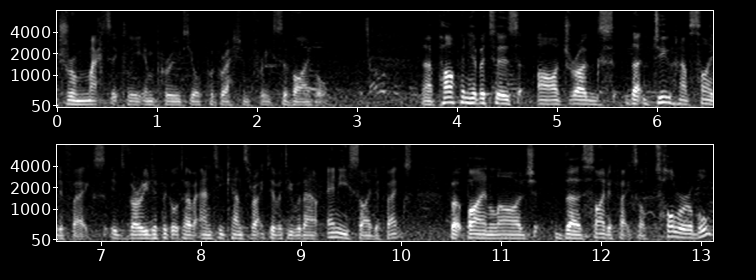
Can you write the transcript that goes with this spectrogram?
dramatically improves your progression-free survival. Now, PARP inhibitors are drugs that do have side effects. It's very difficult to have anti-cancer activity without any side effects, but by and large, the side effects are tolerable.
